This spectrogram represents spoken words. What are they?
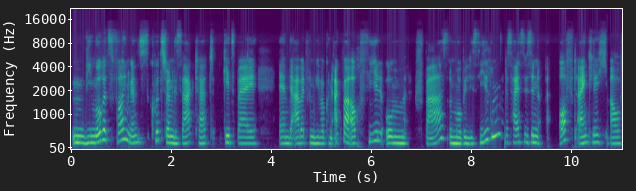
wie Moritz vorhin ganz kurz schon gesagt hat, geht es bei ähm, der Arbeit von Viva Con Aqua auch viel um Spaß und Mobilisieren. Das heißt, wir sind oft eigentlich auf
